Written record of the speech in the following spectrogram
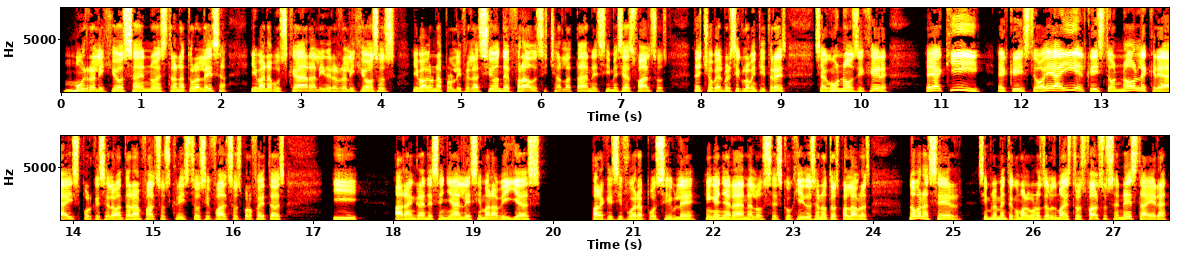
muy religiosa en nuestra naturaleza y van a buscar a líderes religiosos y va a haber una proliferación de fraudes y charlatanes y mesías falsos. De hecho, ve el versículo 23. Si alguno os dijere, He aquí el Cristo, he ahí el Cristo, no le creáis porque se levantarán falsos cristos y falsos profetas y harán grandes señales y maravillas para que si fuera posible engañarán a los escogidos. En otras palabras, no van a ser simplemente como algunos de los maestros falsos en esta era,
